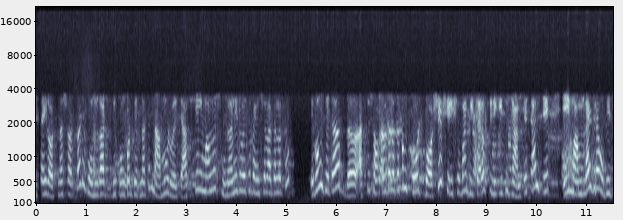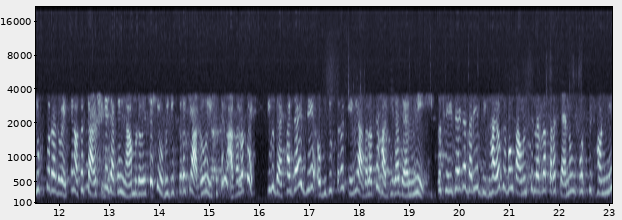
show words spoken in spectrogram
SI Ratna Sarkar home guard Dipankar দেবনাথের নামও রয়েছে। আজকে এই মামলার শুনানি রয়েছে ব্যাংশাল আদালতে। এবং যেটা আজকে সকালবেলা যখন কোর্ট বসে, সেই সময় বিচারক তিনি কিছু জানতে চান যে, এই মামলায় যারা অভিযুক্তরা রয়েছেন, অর্থাৎ চার্জশিটে যাদের নাম রয়েছে, সেই অভিযুক্তরা কি আদৌ এসেছেন আদালতে? কিন্তু দেখা যায় যে অভিযুক্তরা কেউই আদালতে হাজিরা দেননি। তো সেই জায়গায় দাঁড়িয়ে বিধায়ক এবং কাউন্সিলররা তারা কেন উপস্থিত হননি?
